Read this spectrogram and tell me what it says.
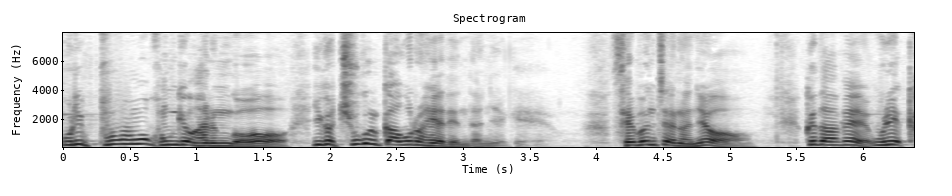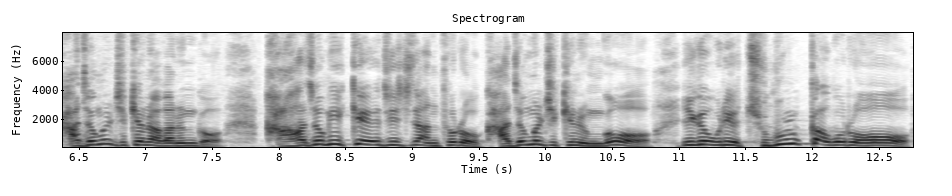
우리 부모 공경하는 거 이거 죽을 각오로 해야 된다는 얘기예요. 세 번째는요. 그 다음에 우리 가정을 지켜나가는 거, 가정이 깨지지 않도록 가정을 지키는 거, 이거 우리가 죽을 각오로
